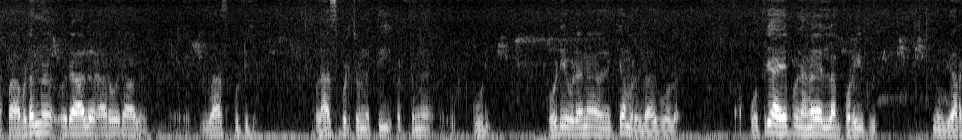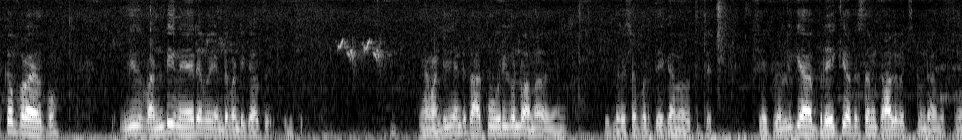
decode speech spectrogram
അപ്പോൾ അവിടെ നിന്ന് ഒരാൾ ആരോ ഒരാൾ ഗ്ലാസ് പൊട്ടിച്ചു. ഗ്ലാസ് പൊട്ടിച്ചുകൊണ്ട് തീ പെട്ടെന്ന് കൂടി. കൂടി ഇവിടെ നിൽക്കാൻ പറ്റില്ല അതുപോലെ. അപ്പോൾ ഒത്തിരി ആയപ്പോൾ ഞങ്ങളെല്ലാം പുറകെ പോയി. ഇറക്കം പുറകായപ്പോൾ ഈ വണ്ടി നേരെ പോയി എന്റെ വണ്ടിക്കകത്ത് ഇടിച്ചു. ഞാൻ വണ്ടി എന്റെ താക്ക് ഊരിക്കൊണ്ട് വന്നതാണ് ഞാൻ. പിന്നെ രക്ഷപ്പെടുത്തിയേക്കാന്ന് ഓർത്തിട്ട് പക്ഷേ പുള്ളിക്ക് ആ ബ്രേക്ക് അത്ര സമയം കാൽ വെച്ചിട്ടുണ്ടായിരുന്നു.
